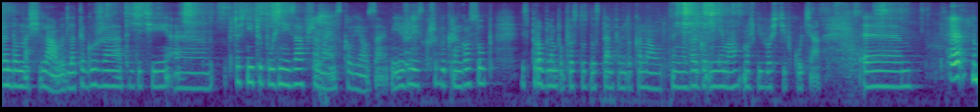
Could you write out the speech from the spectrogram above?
będą nasilały, dlatego że te dzieci e, wcześniej czy później zawsze mają skoliozę. Jeżeli jest krzywy kręgosłup, jest problem po prostu z dostępem do kanału rdzeniowego i nie ma możliwości wkłucia. No,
